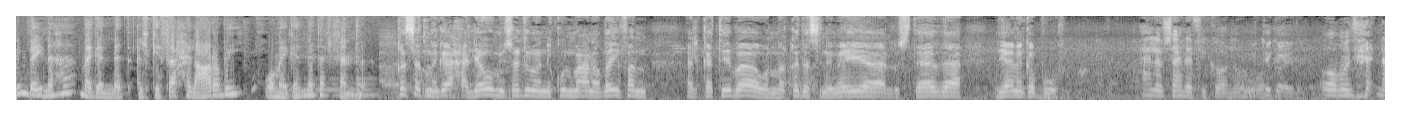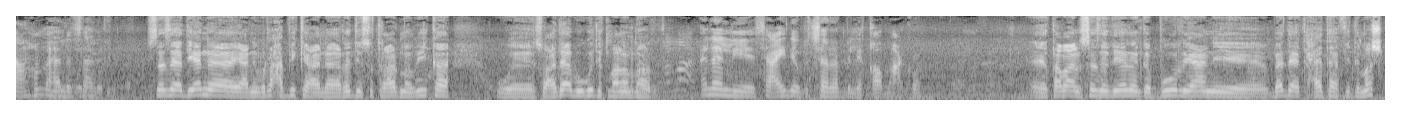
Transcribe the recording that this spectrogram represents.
من بينها مجلة الكفاح العربي ومجلة الفن. قصة نجاح اليوم يسعدنا أن يكون معنا ضيفا الكاتبة والناقدة السينمائية الأستاذة ديانا جبور. أهلا وسهلا فيكم. أيضا. ومن... نعم أهلا وسهلا فيكم. أستاذة ديانا يعني بنرحب بك على راديو صوت العرب مبيكا وسعداء بوجودك معنا النهارده. أنا اللي سعيدة وبتشرف باللقاء معكم. آه، طبعا الأستاذة ديانا جبور يعني بدأت حياتها في دمشق.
